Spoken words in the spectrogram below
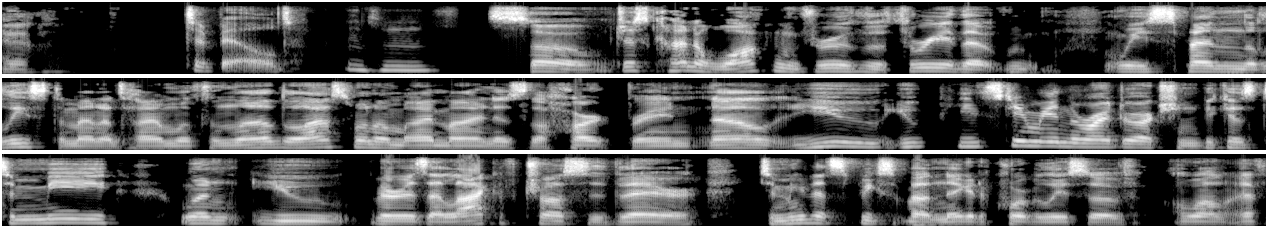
Yeah. to build. Hmm So, just kind of walking through the three that we spend the least amount of time with, and the, the last one on my mind is the heart brain. Now, you you you steer me in the right direction because to me, when you there is a lack of trust there, to me that speaks about negative core beliefs of well, if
